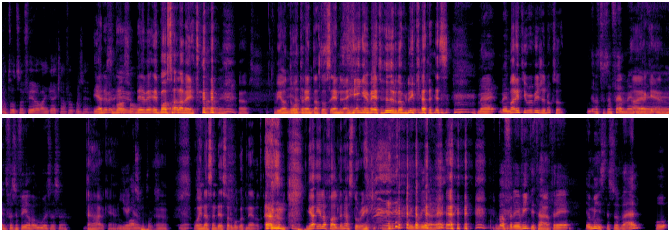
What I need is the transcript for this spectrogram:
Och 2004 vann Grekland fotbolls-EM. Ja, det, det, Bara det, det, är bara så alla vet. Så alla vet. ja. Vi har inte återhämtat oss ännu. Ingen vet hur de lyckades. Nej, men Var det inte Eurovision också? det var 2005 men Ah, okej. eh, 2004 var OS också. Ah, okej. I Grekland. Också. Ja. Ja. Och ända sedan dess har det bara gått neråt. ja, i alla fall den här storyn. Vi går vidare. Varför det är viktigt här, Ja. för det, jag minns det så väl. Och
